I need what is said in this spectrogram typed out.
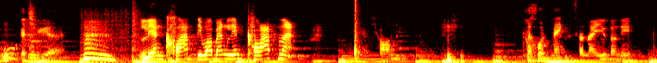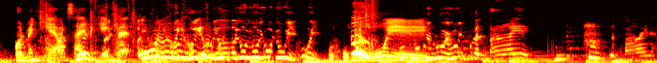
อู้กระเชื่อ เลี้ยงคลัสดีว่าแบงค์เลี้ยงคลัสน่ะชอบแต่ละคนแม่งสไนด์อยู่ตอนนี้ คนแม่งยิงแอวันไซด์ไม่เก่งด้วยอุ้ยอุ้ยอุ้ยอุ้ยอุ้ยอุ้ยอุ้ยอุ้ยอุ้ยโอ้โหอุ้ยอุ้ยอุ้ยเพื่อนตายเพื่อนตายนะ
